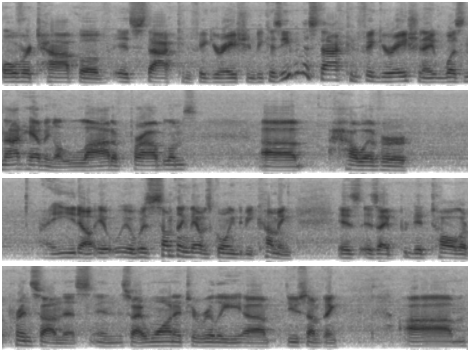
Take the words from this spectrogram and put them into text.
over top of its stock configuration because even the stock configuration it was not having a lot of problems uh, however you know it, it, was something that was going to be coming is, is I did taller prints on this and so I wanted to really uh, do something um,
